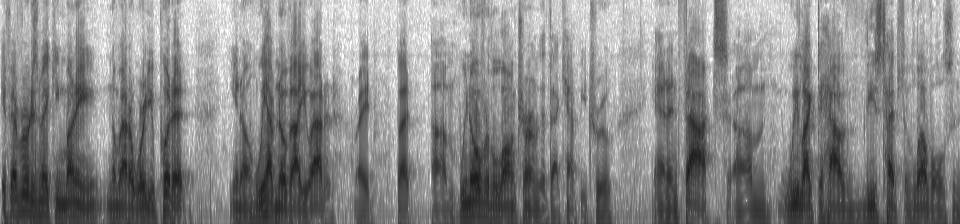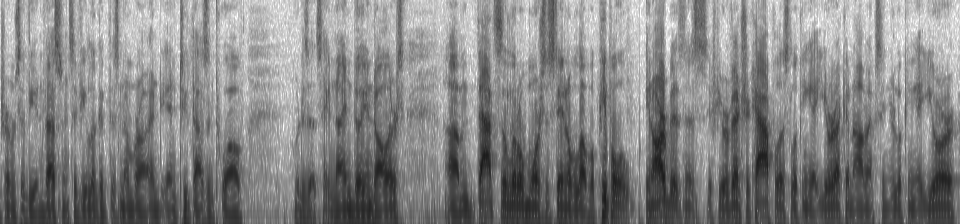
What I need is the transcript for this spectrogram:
if everybody's making money, no matter where you put it, you know, we have no value added, right? But um, we know over the long term that that can't be true. And in fact, um, we like to have these types of levels in terms of the investments. If you look at this number in, in 2012, what does that say, $9 billion? Um, that's a little more sustainable level. People in our business, if you're a venture capitalist looking at your economics and you're looking at your,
